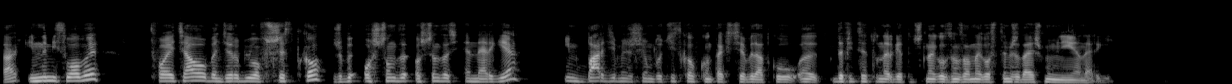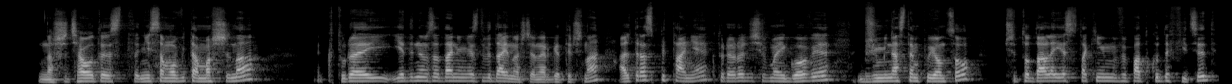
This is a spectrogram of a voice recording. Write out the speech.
tak? Innymi słowy, twoje ciało będzie robiło wszystko, żeby oszczędza, oszczędzać energię, im bardziej będziesz ją dociskał w kontekście wydatku e, deficytu energetycznego związanego z tym, że dajesz mu mniej energii. Nasze ciało to jest niesamowita maszyna, której jedynym zadaniem jest wydajność energetyczna. Ale teraz pytanie, które rodzi się w mojej głowie, brzmi następująco: czy to dalej jest w takim wypadku deficyt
